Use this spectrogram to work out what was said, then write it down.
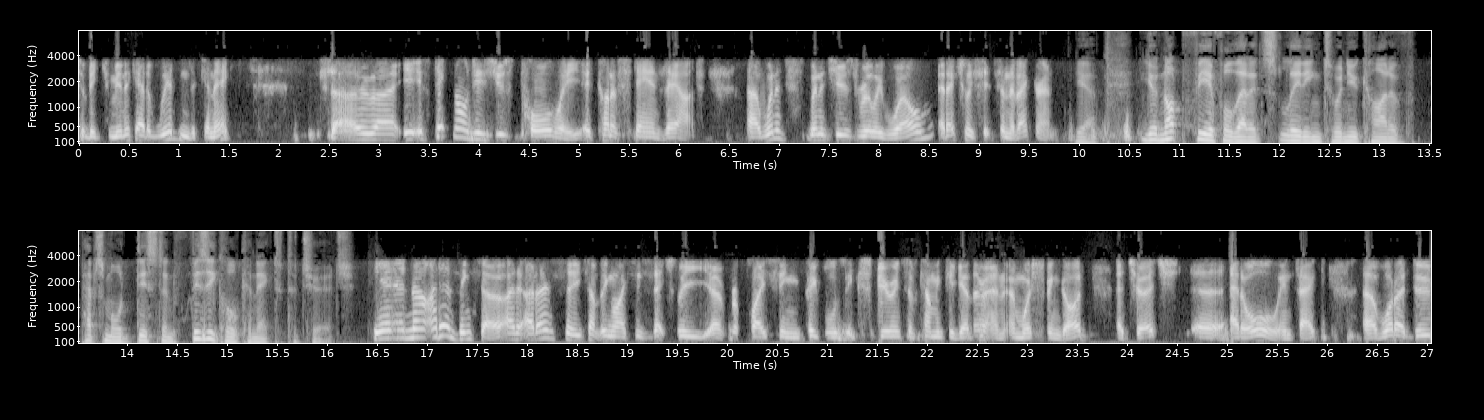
to be communicated with and to connect. So uh, if technology is used poorly, it kind of stands out. Uh, when it's when it's used really well, it actually sits in the background. Yeah, you're not fearful that it's leading to a new kind of perhaps more distant physical connect to church. Yeah, no, I don't think so. I, I don't see something like this actually uh, replacing people's experience of coming together and, and worshipping God at church uh, at all. In fact, uh, what I do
